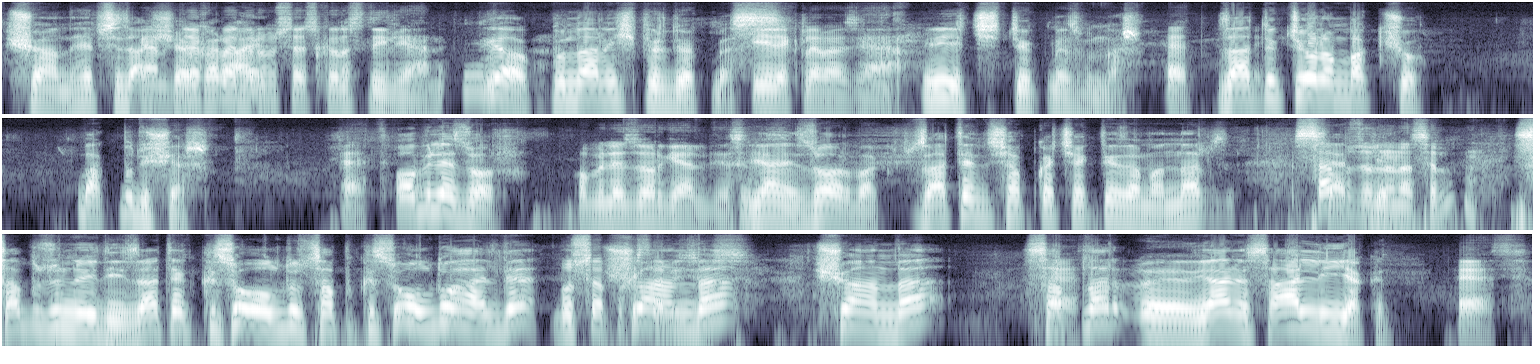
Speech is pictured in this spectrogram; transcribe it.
Şu anda hepsi de Yani aşağı yukarı aynı. söz konusu değil yani. Yok bunların hiçbir dökmez. İyi reklemez yani. Hiç dökmez bunlar. Evet. Zaten diyorum bak şu. Bak bu düşer. Evet. O bile zor. O bile zor geldi diyorsunuz. Yani zor bak. Zaten şapka çektiğin zamanlar Sap uzunluğu nasıl? Sap uzunluğu değil. Zaten kısa oldu, sapı kısa olduğu halde Bu sapı Şu anda- diyeceğiz. şu anda saplar e, yani Salih'e yakın. Evet,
